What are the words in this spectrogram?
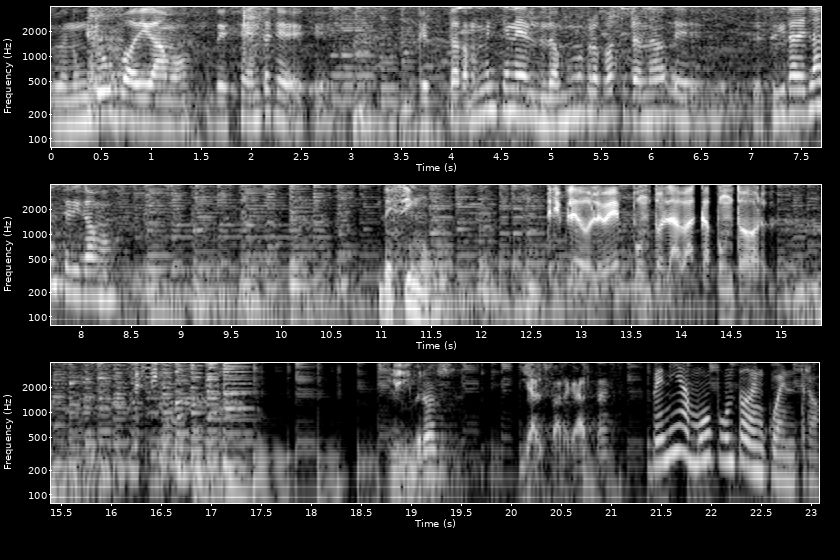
en un grupo, digamos, de gente que, que, también tiene los mismos propósitos, ¿no? De, seguir adelante, digamos. Decimu www.lavaca.org Decimu Libros y alpargatas. Venía Mu punto de encuentro.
